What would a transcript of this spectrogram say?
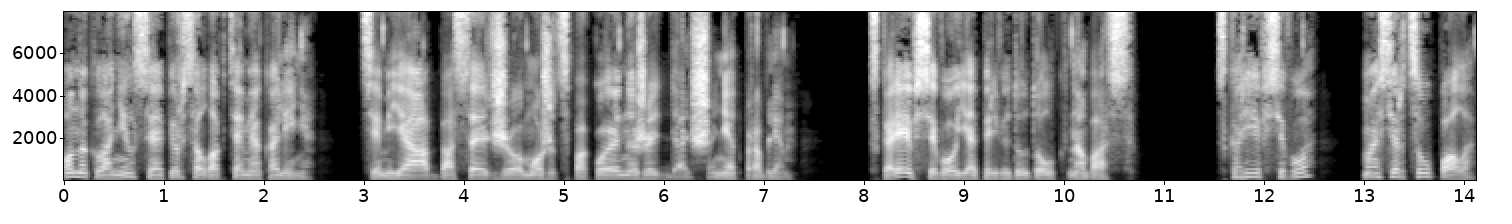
Он наклонился и оперся локтями о колени. Семья Басседжио может спокойно жить дальше, нет проблем. Скорее всего, я переведу долг на вас». «Скорее всего?» Мое сердце упало.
